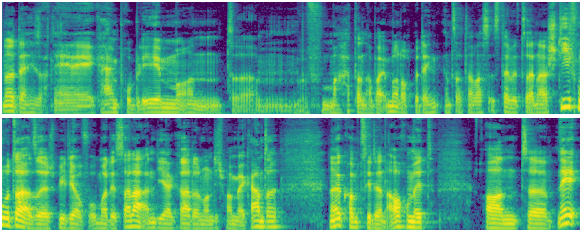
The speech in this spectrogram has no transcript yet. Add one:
ne, Danny sagt, nee, nee, kein Problem und ähm, hat dann aber immer noch Bedenken und sagt, was ist denn mit seiner Stiefmutter? Also er spielt ja auf Oma de Sala an, die er gerade noch nicht mal mehr kannte. Ne, kommt sie dann auch mit? Und äh, nee,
